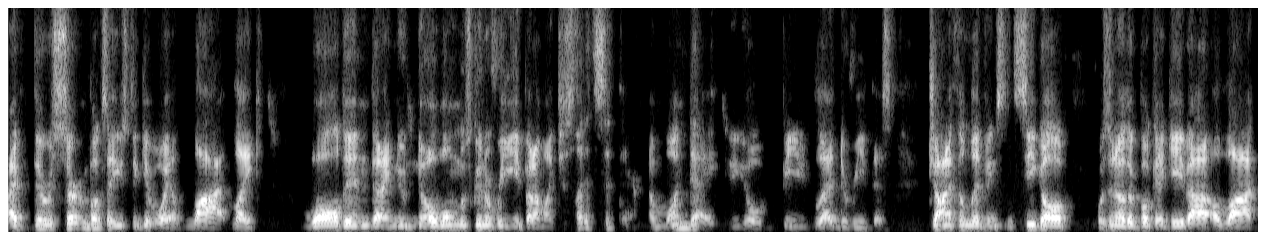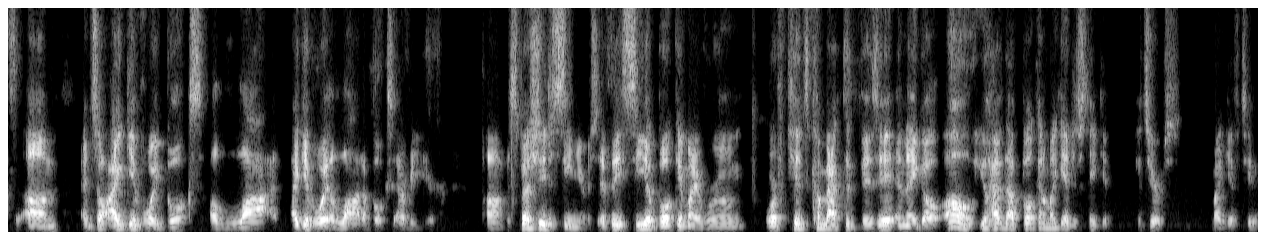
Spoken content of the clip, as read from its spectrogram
I there were certain books I used to give away a lot, like Walden, that I knew no one was going to read, but I'm like, just let it sit there, and one day you'll be led to read this. Jonathan Livingston Seagull was another book I gave out a lot, um, and so I give away books a lot. I give away a lot of books every year um, especially to seniors. If they see a book in my room, or if kids come back to visit and they go, "Oh, you have that book," and I'm like, "Yeah, just take it. It's yours. My gift to you.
